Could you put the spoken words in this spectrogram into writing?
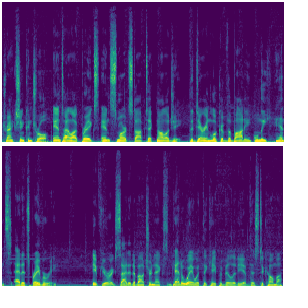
traction control, anti-lock brakes, and smart stop technology. The daring look of the body only hints at its bravery. If you're excited about your next getaway with the capability of this Tacoma,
